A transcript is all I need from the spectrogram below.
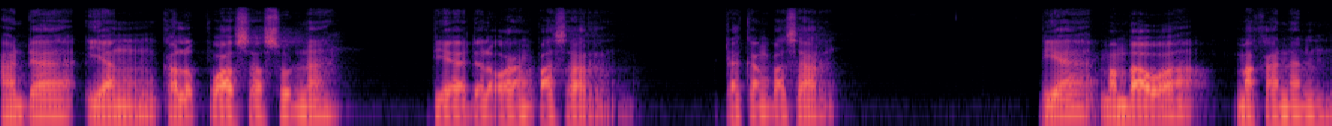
ada yang kalau puasa sunnah, dia adalah orang pasar, dagang pasar, dia membawa makanan.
